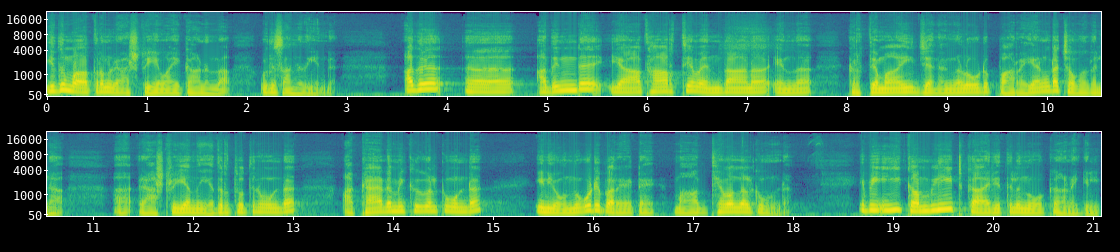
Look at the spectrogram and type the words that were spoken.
ഇത് മാത്രം രാഷ്ട്രീയമായി കാണുന്ന ഒരു സംഗതിയുണ്ട്. അത് അതിന്റെ യാഥാർത്ഥ്യം എന്താണ് എന്ന് കൃത്യമായി ജനങ്ങളോട് പറയേണ്ട ചുമതല രാഷ്ട്രീയ നേതൃത്വത്തിനുമുണ്ട്. അക്കാഡമിക്കുകൾക്കുമുണ്ട് ഇനി ഒന്നുകൂടി പറയട്ടെ മാധ്യമങ്ങൾക്കുമുണ്ട്. ഇപ്പം ഈ കംപ്ലീറ്റ് കാര്യത്തിൽ നോക്കുകയാണെങ്കിൽ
